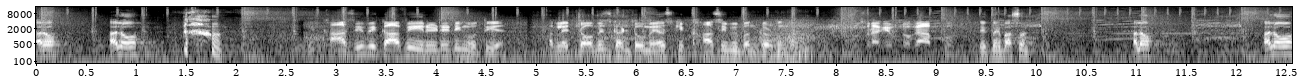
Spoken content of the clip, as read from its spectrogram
हेलो? हेलो? खांसी भी काफ़ी इरिटेटिंग होती है। अगले 24 घंटों में उसकी खांसी भी बंद कर दूँगा। दूसरा गिफ्ट होगा आपको। देख मेरी बात सुन। Hello? Hello?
